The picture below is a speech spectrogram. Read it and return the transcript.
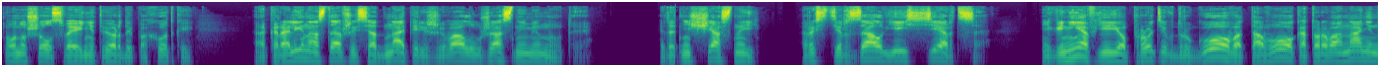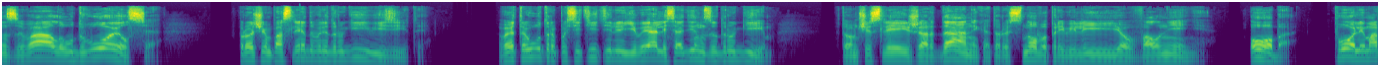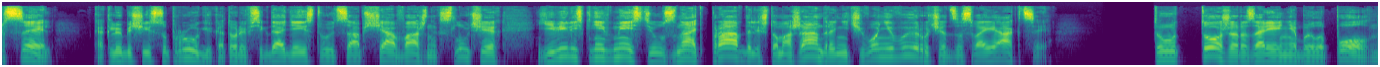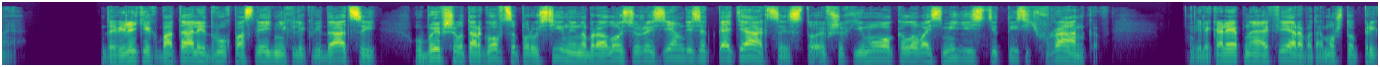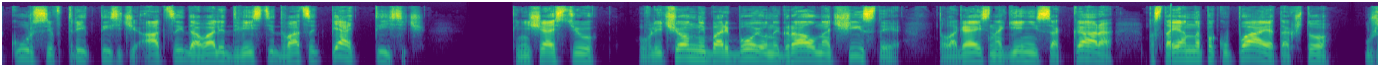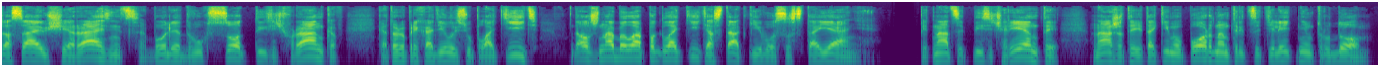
Он ушел своей нетвердой походкой, а Каролина, оставшись одна, переживала ужасные минуты. Этот несчастный растерзал ей сердце, и гнев ее против другого, того, которого она не называла, удвоился — Впрочем, последовали другие визиты. В это утро посетители являлись один за другим, в том числе и Жорданы, которые снова привели ее в волнение. Оба, Поль Марсель, как любящие супруги, которые всегда действуют сообща в важных случаях, явились к ней вместе узнать, правда ли, что Мажандры ничего не выручат за свои акции. Тут тоже разорение было полное. До великих баталий двух последних ликвидаций — у бывшего торговца парусиной набралось уже 75 акций, стоивших ему около 80 тысяч франков. Великолепная афера, потому что при курсе в 3000 акций давали 225 тысяч. К несчастью, увлеченный борьбой он играл на чистые, полагаясь на гений Саккара, постоянно покупая, так что ужасающая разница, более 200 тысяч франков, которую приходилось уплатить, должна была поглотить остатки его состояния. 15 тысяч ренты, нажитые таким упорным тридцатилетним трудом.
